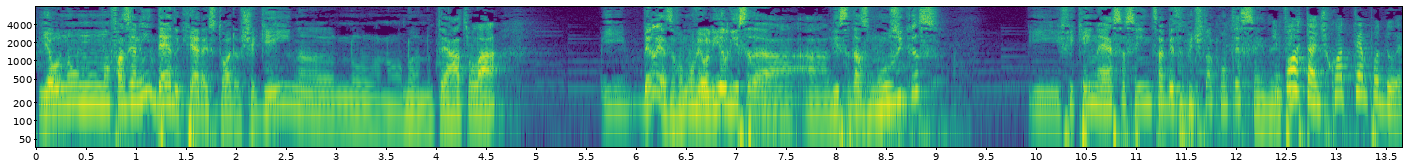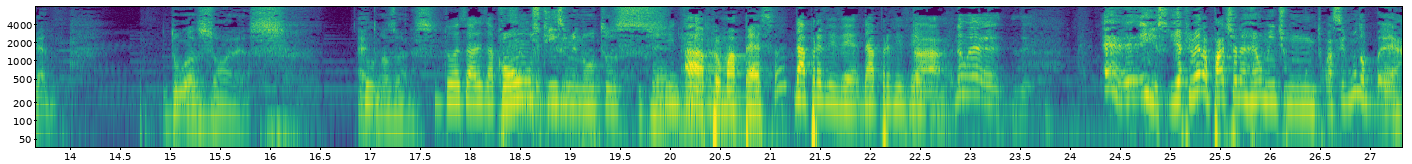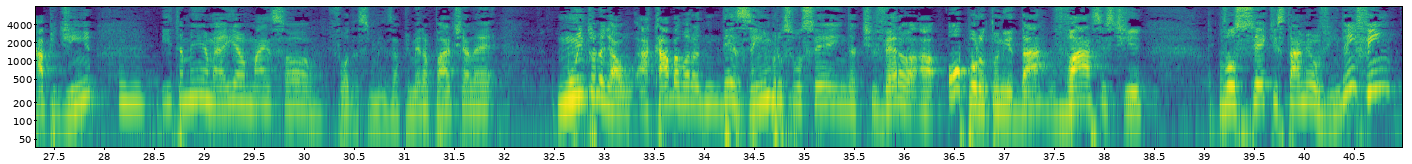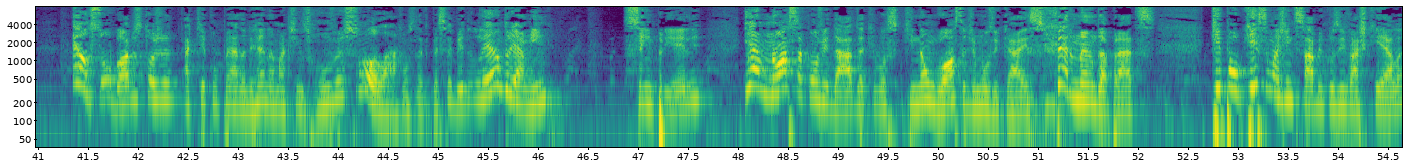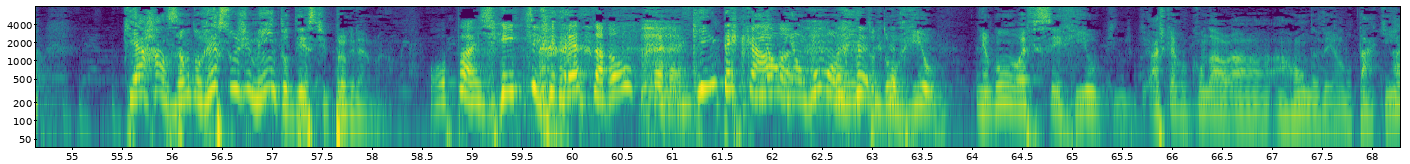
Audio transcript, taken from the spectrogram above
E eu não, não fazia nem ideia do que era a história. Eu cheguei no, no, no- no- no teatro lá e beleza, vamos ver. Eu li a lista, da, a lista das músicas e fiquei nessa sem saber exatamente o que está acontecendo. Enfim, Importante, quanto tempo dura? duas horas. É, duas horas. Duas horas a Com uns 15 minutos. de Ah, pra uma peça. Dá pra viver, dá pra viver. Tá. Não, é. É, é isso. E a primeira parte ela é realmente muito. A segunda é rapidinho. Uhum. E também é- aí é mais só. Foda-se, mas a primeira parte ela é muito legal. Acaba agora em dezembro. Se você ainda tiver a oportunidade, vá assistir. Você que está me ouvindo. Enfim, eu sou o Bob, estou aqui acompanhado de Renan Martins Ruverson. Olá. Como você deve ter percebido. Leandro e a mim, sempre ele. E a nossa convidada, que, você, que não gosta de musicais, Fernanda Prates, que pouquíssima gente sabe, inclusive acho que ela, que é a razão do ressurgimento deste programa. Opa, gente, que pressão. que Em, intercalma. em algum momento do Rio, em algum UFC Rio, que- que acho que é quando a, a, a Honda veio lutar aqui,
